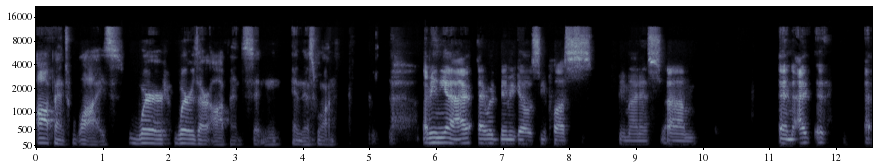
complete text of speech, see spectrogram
offense wise where where is our offense sitting in this one I mean, yeah, I, I would maybe go C plus, B minus. Um, and I it, uh,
